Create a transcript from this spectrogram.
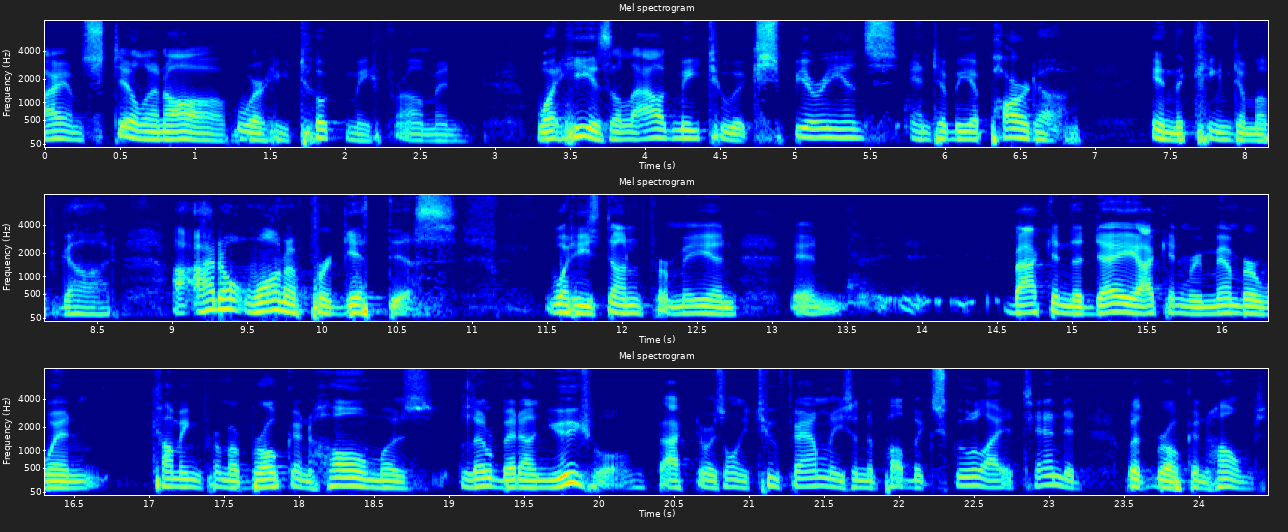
I am still in awe of where He took me from and what He has allowed me to experience and to be a part of in the kingdom of God. I don't want to forget this, what He's done for me. And, and back in the day, I can remember when coming from a broken home was a little bit unusual. In fact, there was only two families in the public school I attended with broken homes.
